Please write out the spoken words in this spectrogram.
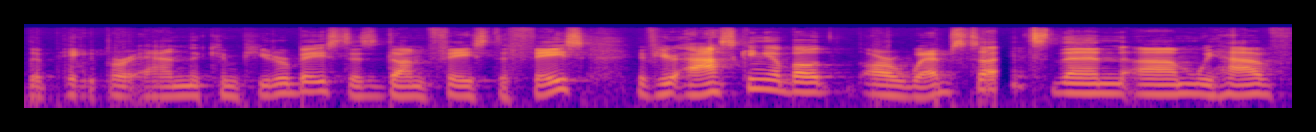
the paper and the computer based is done face to face. If you're asking about our websites, then um, we have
